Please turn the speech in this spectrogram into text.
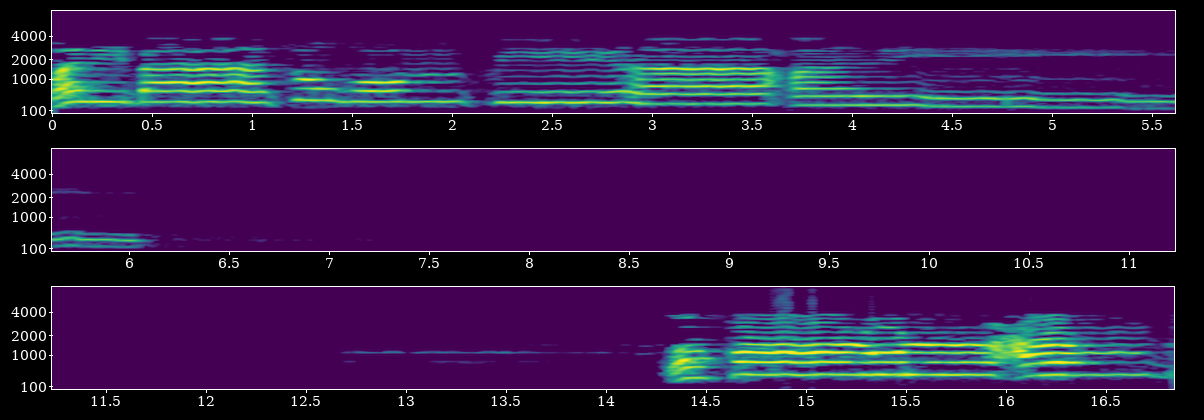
وَلِبَاسُهُمْ فِيهَا حَرِيرٌ. وَقَالُوا الْحَمْدُ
